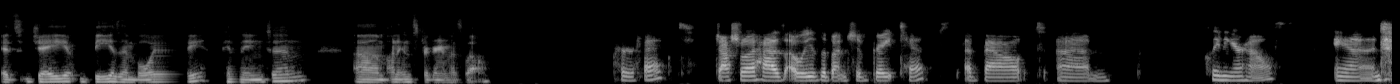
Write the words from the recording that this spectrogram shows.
it's JB as in boy Pennington um, on Instagram as well. Perfect. Joshua has always a bunch of great tips about um, cleaning your house and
